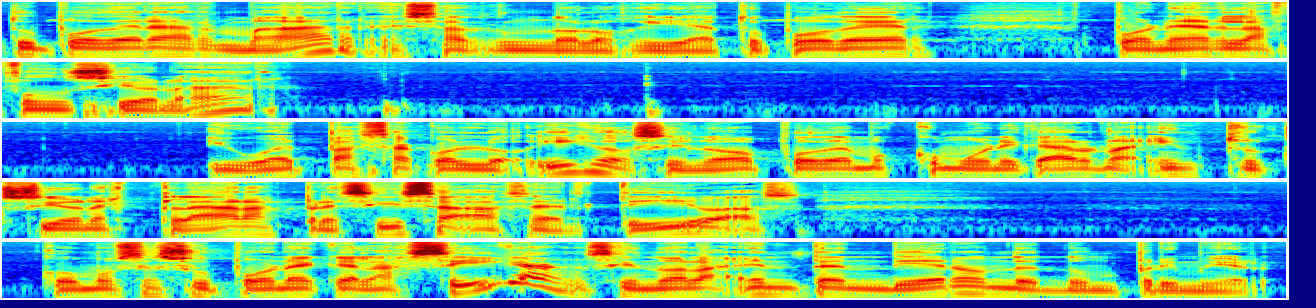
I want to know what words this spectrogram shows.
tú poder armar esa tecnología, tú poder ponerla a funcionar. Igual pasa con los hijos, si no podemos comunicar unas instrucciones claras, precisas, asertivas, ¿cómo se supone que las sigan si no las entendieron desde, un primer,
